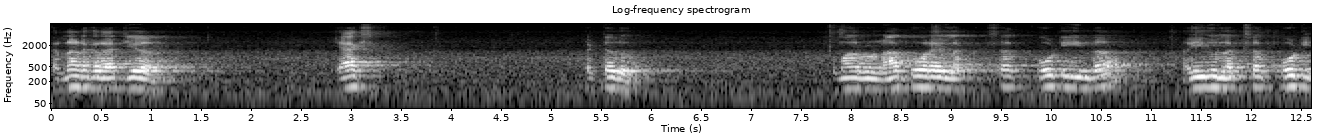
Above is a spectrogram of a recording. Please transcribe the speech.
ಕರ್ನಾಟಕ ರಾಜ್ಯ ಟ್ಯಾಕ್ಸ್ ಕಟ್ಟಲು ಸುಮಾರು ನಾಲ್ಕೂವರೆ ಲಕ್ಷ ಕೋಟಿಯಿಂದ ಐದು ಲಕ್ಷ ಕೋಟಿ.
